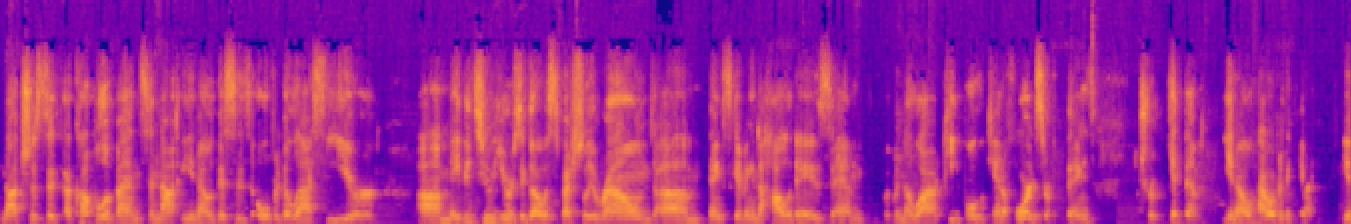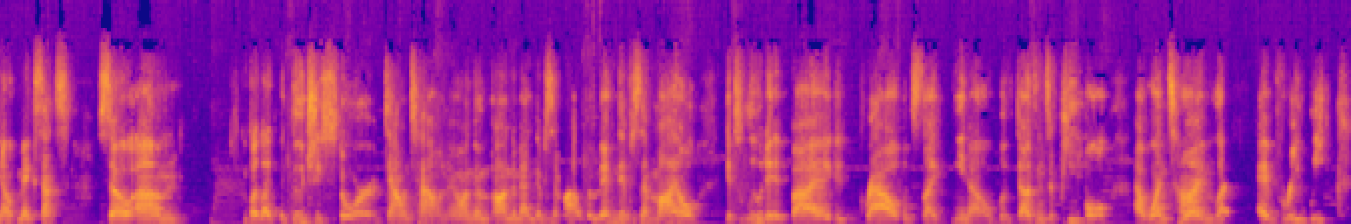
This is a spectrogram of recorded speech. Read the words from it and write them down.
not just a, a couple events and not you know this is over the last year um, maybe two years ago especially around um, thanksgiving and the holidays and a lot of people who can't afford certain things tr- get them you know however they can you know makes sense so um, but like the Gucci store downtown on the on the Magnificent Mile, the Magnificent Mile gets looted by crowds like you know with dozens of people at one time, Right. like every week,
